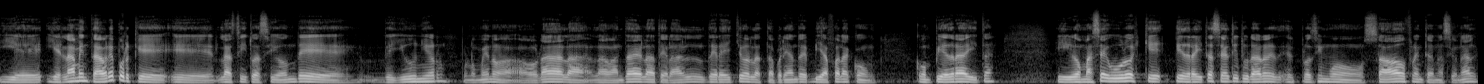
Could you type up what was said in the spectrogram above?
eh, y, es lamentable porque eh, la situación de, Junior, por lo menos ahora la, banda de lateral derecho la está peleando es Biafara con, con Piedradita. Y lo más seguro es que Piedradita sea el titular el, próximo sábado frente a Nacional.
